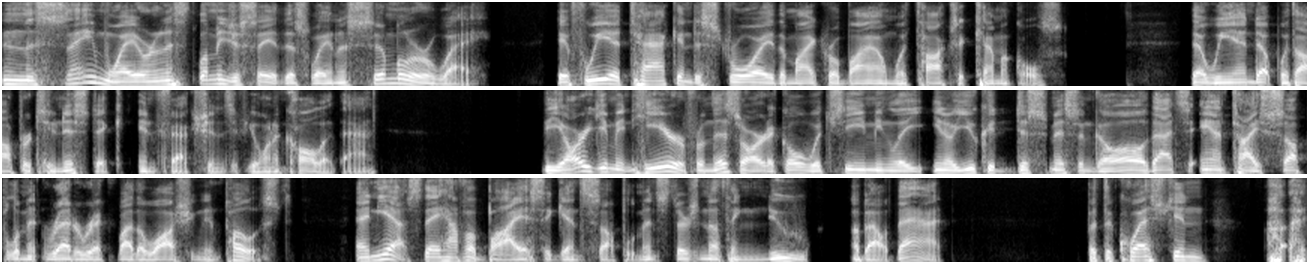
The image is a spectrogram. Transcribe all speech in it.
in the same way, or let me just say it this way in a similar way, if we attack and destroy the microbiome with toxic chemicals, that we end up with opportunistic infections, if you want to call it that. The argument here from this article, which seemingly, you know, you could dismiss and go, oh, that's anti supplement rhetoric by the Washington Post. And yes, they have a bias against supplements. There's nothing new about that. But the question uh,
